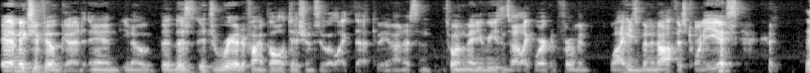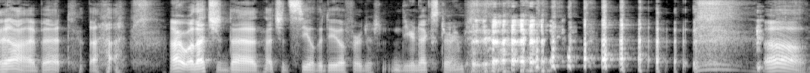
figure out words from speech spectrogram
It makes you feel good, and you know, it's rare to find politicians who are like that. To be honest, and it's one of the many reasons I like working for him and why he's been in office 20 years. Yeah, I bet. all right. Well, that should uh, that should seal the deal for your next term. oh,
